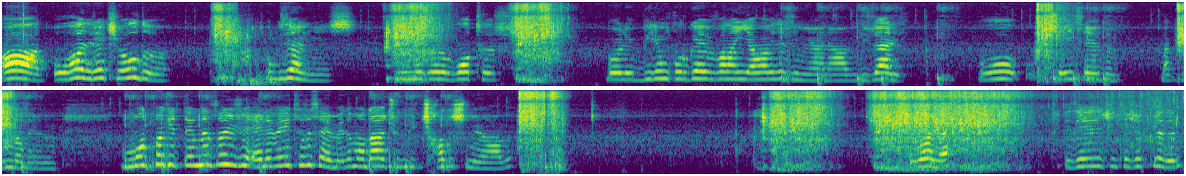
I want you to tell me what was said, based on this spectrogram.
Aa oha direkt şey oldu. Çok güzelmiş. Yine böyle water. Böyle bilim kurgu evi falan yapabilirsin yani abi güzel. Bu şeyi sevdim. Bak bunu da sevdim. Mod paketlerinden sadece elevator'ı sevmedim. O da çünkü çalışmıyor abi. İşte böyle. İzlediğiniz için teşekkür ederim.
